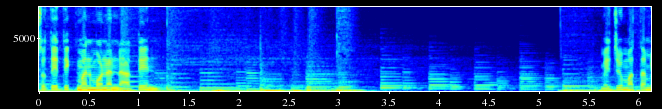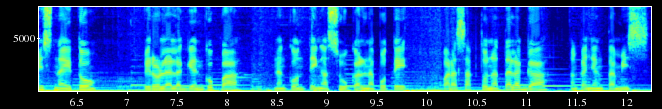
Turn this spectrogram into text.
So titikman muna natin. Medyo matamis na ito, pero lalagyan ko pa ng konting asukal na puti para sakto na talaga ang kanyang tamis.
